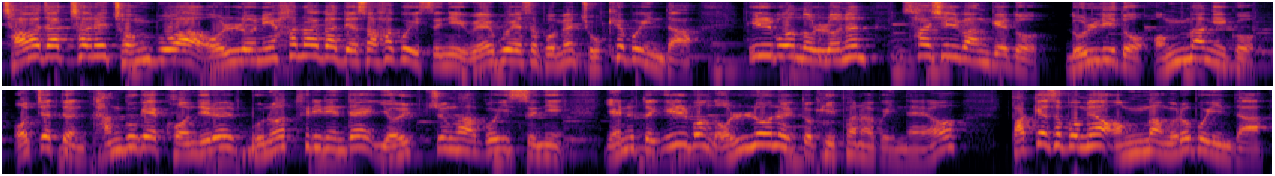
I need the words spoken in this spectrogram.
자화자찬을 정부와 언론이 하나가 돼서 하고 있으니 외부에서 보면 좋게 보인다. 일본 언론은 사실 관계도 논리도 엉망이고 어쨌든 당국의 권위를 무너뜨리는데 열중하고 있으니 얘는 또 일본 언론을 또 비판하고 있네요. 밖에서 보면 엉망으로 보인다.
